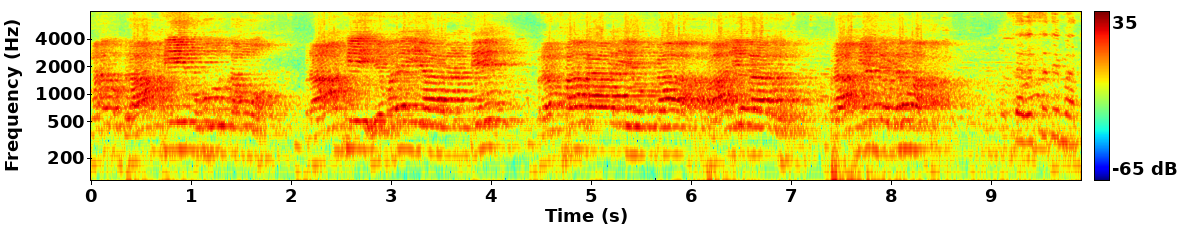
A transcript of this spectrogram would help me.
మనకు బ్రాహ్మీ ముహూర్తము బ్రాహ్మీ ఎవరై యొక్క భార్య గారు బ్రాహ్మి అంటే ఎవరమ్మా? సరస్వతి మాత.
